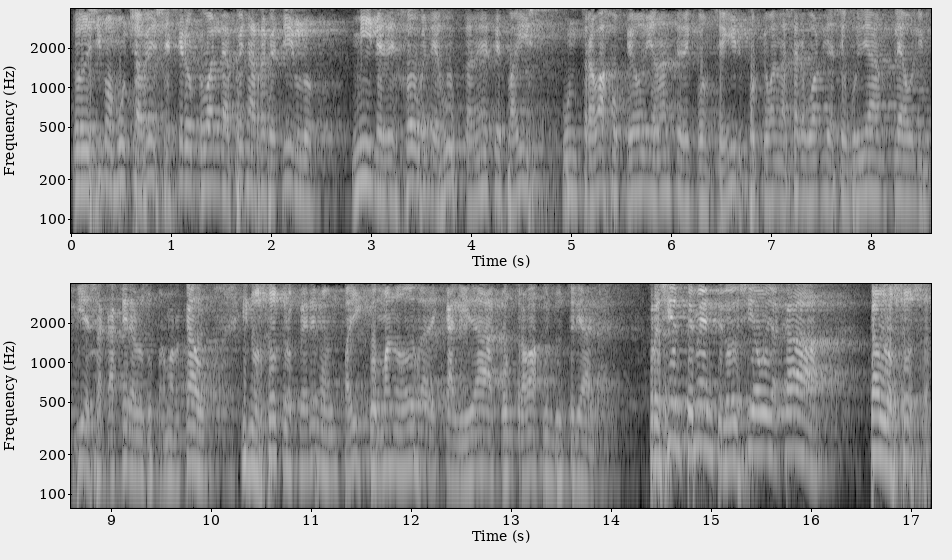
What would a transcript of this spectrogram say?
Lo decimos muchas veces, creo que vale la pena repetirlo. Miles de jóvenes buscan en este país un trabajo que odian antes de conseguir porque van a ser guardia de seguridad, empleado limpieza, cajera en los supermercados y nosotros queremos un país con mano de obra de calidad, con trabajo industrial. Recientemente, lo decía hoy acá Carlos Sosa,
